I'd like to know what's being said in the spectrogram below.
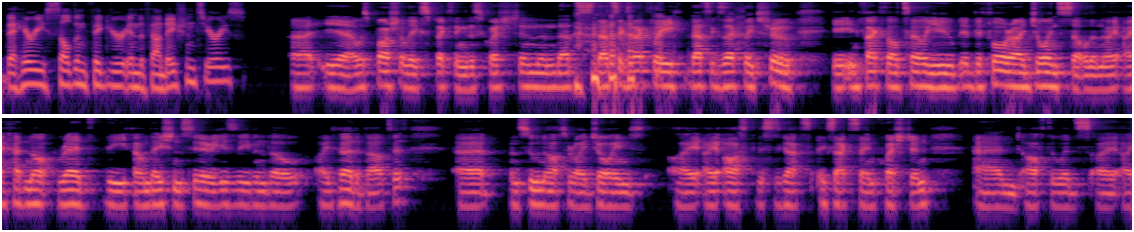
the, Hari Seldon figure in the Foundation series? Uh, yeah, I was partially expecting this question, and that's that's exactly that's exactly true. In fact, I'll tell you before I joined Seldon, I, I had not read the Foundation series, even though I'd heard about it. Uh, and soon after I joined, I, I, asked this exact exact same question, and afterwards I, I,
